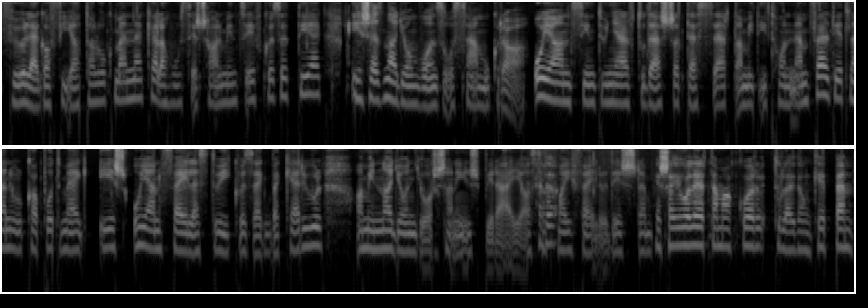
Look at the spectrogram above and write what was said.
főleg a fiatalok mennek el, a 20 és 30 év közöttiek, és ez nagyon vonzó számukra. Olyan szintű nyelvtudásra tesz szert, amit itthon nem feltétlenül kapott meg, és olyan fejlesztői közegbe kerül, ami nagyon gyorsan inspirálja a hát szakmai fejlődésre. És ha jól értem, akkor tulajdonképpen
